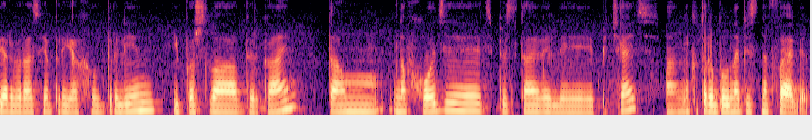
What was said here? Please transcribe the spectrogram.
Первый раз я приехала в Берлин и пошла в Бергайн. Там на входе тебе ставили печать, а, на которой было написано «Faggot».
